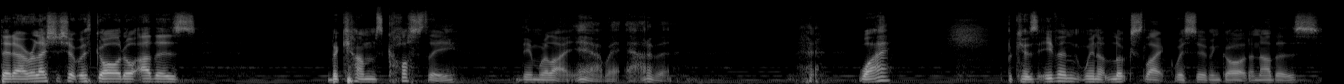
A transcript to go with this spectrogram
that our relationship with God or others becomes costly, then we're like, yeah, we're out of it. Why? Because even when it looks like we're serving God and others,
